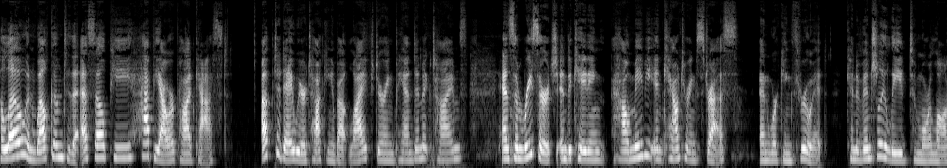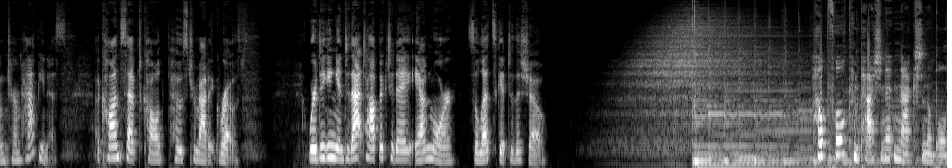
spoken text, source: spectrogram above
Hello and welcome to the SLP Happy Hour podcast. Up today, we are talking about life during pandemic times and some research indicating how maybe encountering stress and working through it can eventually lead to more long term happiness, a concept called post traumatic growth. We're digging into that topic today and more, so let's get to the show. Helpful, compassionate, and actionable,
